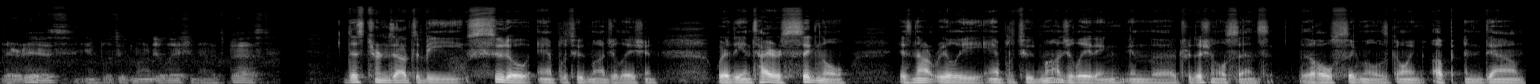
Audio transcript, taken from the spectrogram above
there it is, amplitude modulation at its best. This turns out to be pseudo amplitude modulation, where the entire signal is not really amplitude modulating in the traditional sense. The whole signal is going up and down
